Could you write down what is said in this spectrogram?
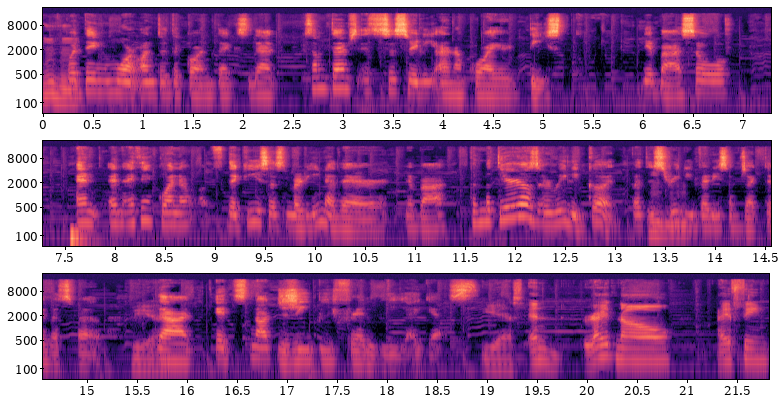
mhm. Putting more onto the context that sometimes it's just really an acquired taste. Diba? So, and and I think one of the keys is Marina there, diba? The materials are really good, but it's Mhm. really very subjective as well. yeah. That it's not GP friendly, I guess. Yes. And right now, I think,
